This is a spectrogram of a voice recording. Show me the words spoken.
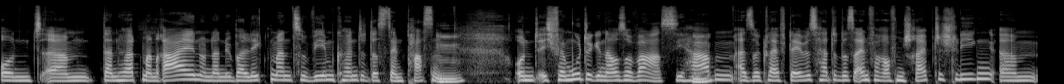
Und ähm, dann hört man rein und dann überlegt man, zu wem könnte das denn passen. Und ich vermute, genau so war es. Sie haben, also Clive Davis hatte das einfach auf dem Schreibtisch liegen. Ähm,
